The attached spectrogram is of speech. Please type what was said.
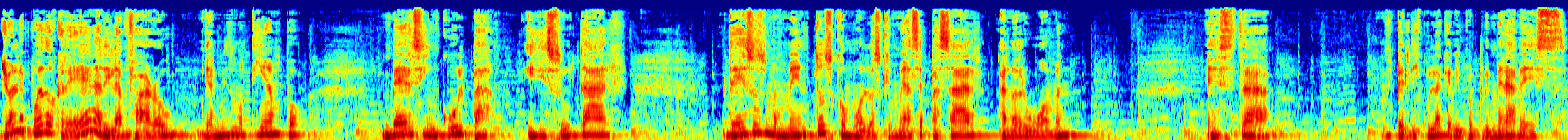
Yo le puedo creer a Dylan Farrow y al mismo tiempo ver sin culpa y disfrutar de esos momentos como los que me hace pasar Another Woman. Esta película que vi por primera vez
